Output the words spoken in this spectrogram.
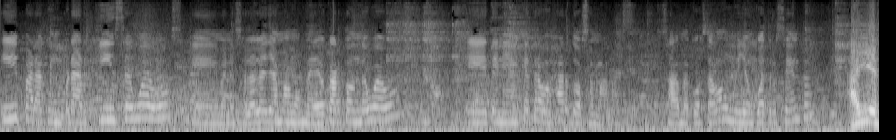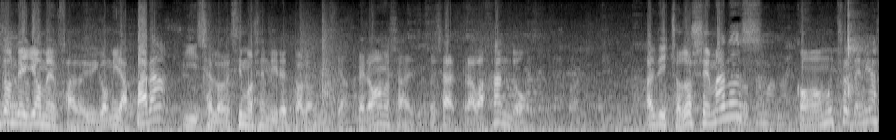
Y para comprar 15 huevos, que en Venezuela le llamamos medio cartón de huevos, eh, tenía que trabajar dos semanas. O sea, me costaba un millón cuatrocientos. Ahí es donde yo me enfado y digo, mira, para y se lo decimos en directo a la audiencia. Pero vamos a ver, o sea, trabajando, has dicho dos semanas, como mucho tenías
